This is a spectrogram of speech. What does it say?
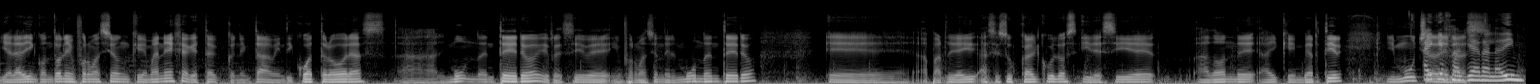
y Aladdin con toda la información que maneja, que está conectada 24 horas al mundo entero y recibe información del mundo entero, eh, a partir de ahí hace sus cálculos y decide a dónde hay que invertir. Y muchas Hay que de las- hackear a Aladdin.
